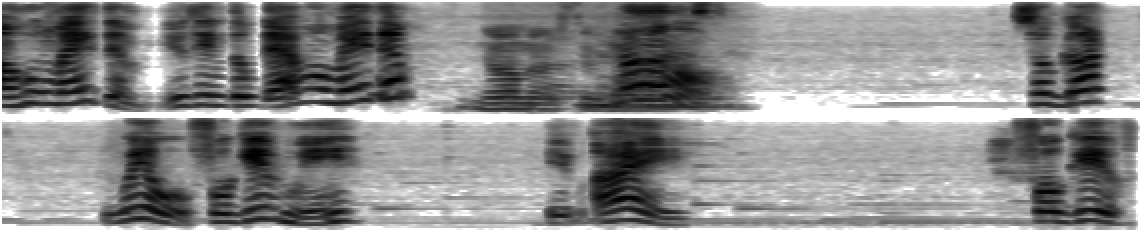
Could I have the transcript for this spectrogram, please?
Or who made them? You think the devil made them? No, Master. No. So God will forgive me if I forgive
